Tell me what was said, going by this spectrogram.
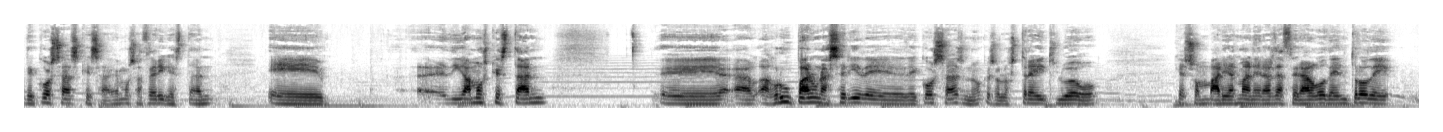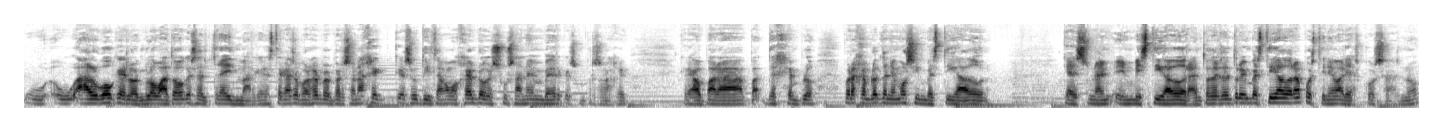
de cosas que sabemos hacer y que están... Eh, digamos que están... Eh, agrupan una serie de, de, cosas, ¿no? Que son los trades luego, que son varias maneras de hacer algo dentro de algo que lo engloba todo, que es el trademark. En este caso, por ejemplo, el personaje que se utiliza como ejemplo, que es Susan Ember, que es un personaje creado para, de ejemplo. Por ejemplo, tenemos investigador, que es una investigadora. Entonces, dentro de investigadora, pues tiene varias cosas, ¿no?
